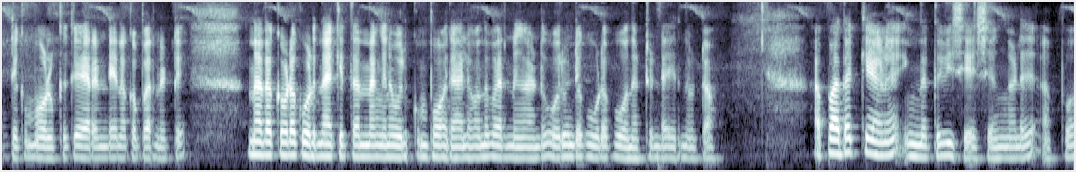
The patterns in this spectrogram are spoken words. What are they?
ഒറ്റയ്ക്ക് മോൾക്ക് കയറണ്ടേന്നൊക്കെ പറഞ്ഞിട്ട് എന്നാൽ അതൊക്കെ ഇവിടെ കൊടുന്നാക്കി തന്നെ അങ്ങനെ ഒൽക്കും പോരാലോ എന്ന് പറഞ്ഞുകൊണ്ട് ഓരോന്റെ കൂടെ പോന്നിട്ടുണ്ടായിരുന്നു കേട്ടോ അപ്പോൾ അതൊക്കെയാണ് ഇന്നത്തെ വിശേഷങ്ങൾ അപ്പോൾ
